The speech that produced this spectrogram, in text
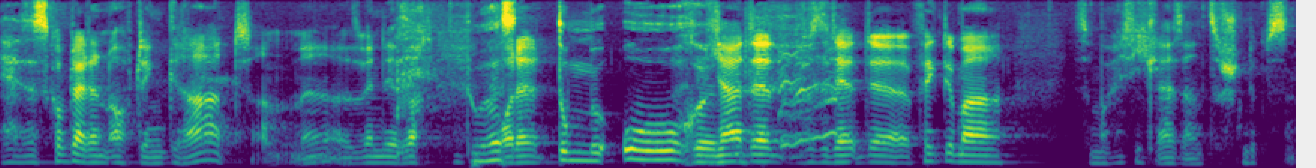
ja, das kommt halt dann auf den Grad an. Ne? Also wenn der sagt, boah, der, dumme Ohren. ja, der, also der, der fängt immer so mal richtig leise an zu schnipsen.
